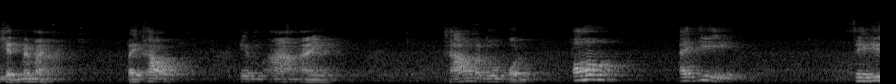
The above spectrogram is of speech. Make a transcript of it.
เข็นไม่ใหม่ ไปเข้า MRI เช้ามาดูผล อ๋อ ไอ้ที่ซีที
